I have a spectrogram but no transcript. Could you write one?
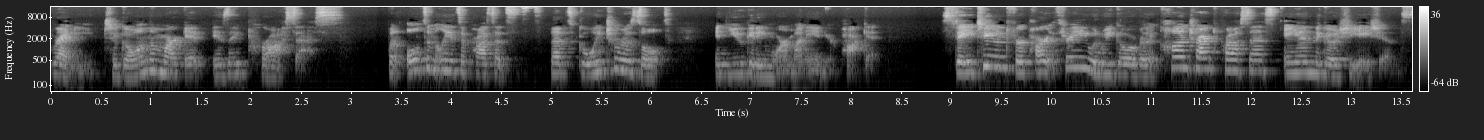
ready to go on the market is a process, but ultimately, it's a process that's going to result in you getting more money in your pocket. Stay tuned for part three when we go over the contract process and negotiations.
